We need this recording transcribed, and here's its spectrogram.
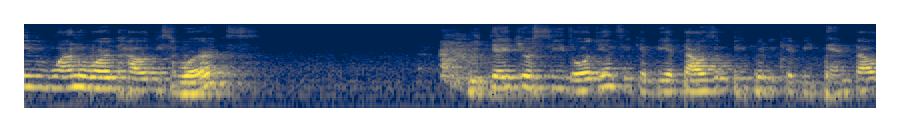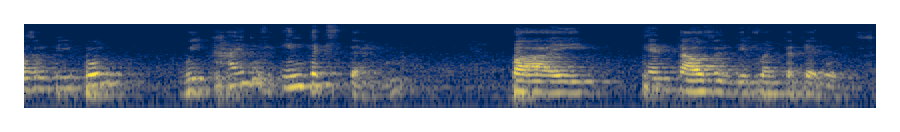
In one word, how this works, we take your seed audience, it can be a thousand people, it can be 10,000 people, we kind of index them by 10,000 different categories.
